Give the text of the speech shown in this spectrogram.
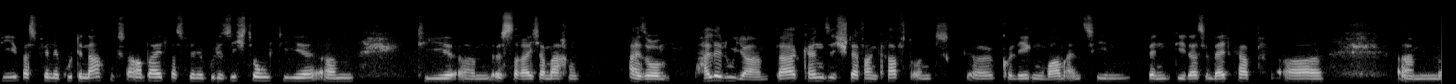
wie was für eine gute Nachwuchsarbeit, was für eine gute Sichtung die, ähm, die ähm, Österreicher machen. Also Halleluja, da können sich Stefan Kraft und äh, Kollegen warm anziehen, wenn die das im Weltcup äh, ähm,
